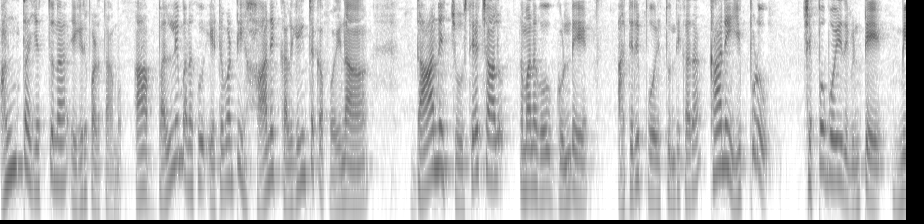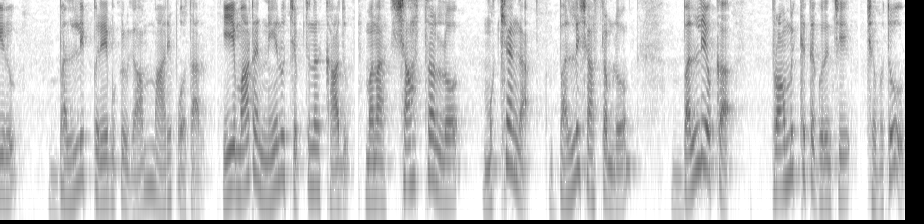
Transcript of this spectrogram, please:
అంత ఎత్తున ఎగిరిపడతాము. ఆ బల్లి మనకు ఎటువంటి హాని కలిగించకపోయినా దాన్ని చూస్తే చాలు. మనకు గుండె అదిరిపోతుంది కదా. కానీ ఇప్పుడు చెప్పబోయేది వింటే మీరు బల్లి ప్రేమికులుగా మారిపోతారు. ఈ మాట నేను చెప్తున్నది కాదు. మన శాస్త్రాల్లో ముఖ్యంగా బల్లి శాస్త్రంలో బల్లి యొక్క ప్రాముఖ్యత గురించి చెబుతూ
